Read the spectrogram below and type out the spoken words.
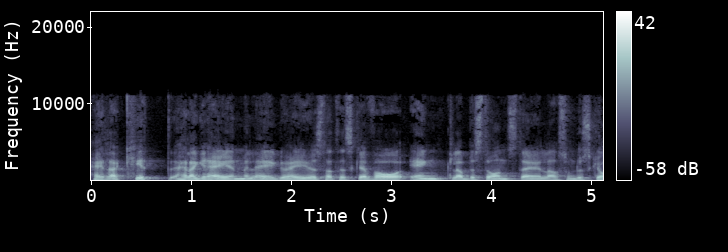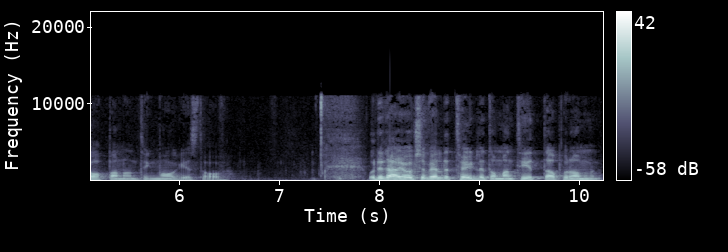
hela kit, hela grejen med lego är just att det ska vara enkla beståndsdelar som du skapar någonting magiskt av. Och det där är också väldigt tydligt om man tittar på de,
